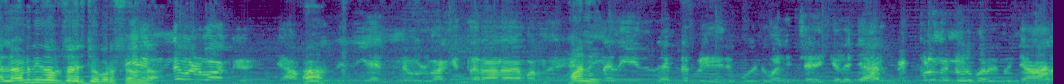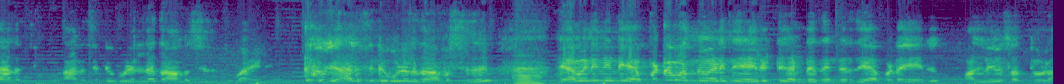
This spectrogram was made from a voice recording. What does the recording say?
അല്ലാണ്ട് നീ സംസാരിച്ചോ? പ്രശ്നമല്ല പ്രശ്നമില്ല. എന്നെ ഒഴിവാക്ക്. ഞാൻ പറഞ്ഞത് നീ എന്നെ ഒഴിവാക്കി തരാനാ ഞാൻ പറഞ്ഞത്. നീ- എന്നെ നീ എന്റെ പേര് പോയിട്ട് വലിച്ചയക്കല്ലേ ഞാൻ ഇപ്പോഴും നിന്നോട് പറയുന്നു ഞാൻ അനസി അനസിന്റെ കൂടെ എല്ലാം താമസിച്ചത് ദുബായിൽ ഞാൻ അനസിന്റെ കൂടെ താമസിച്ചത്? ഞാൻ വേണി നിന്റെ എവിടെ വന്ന് വേണി നേരിട്ട് കണ്ടത് നിന്റെ അടുത്ത്. എവിടെ ഏത് പള്ളിയും സത്യമാണ്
